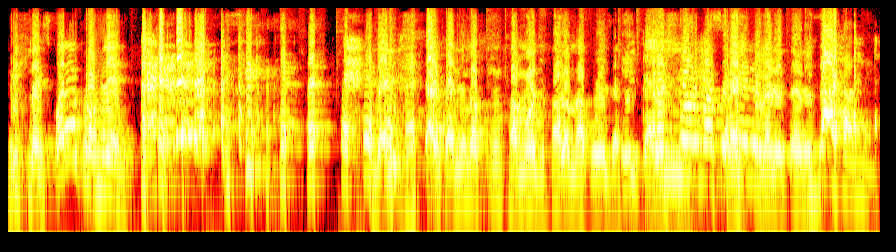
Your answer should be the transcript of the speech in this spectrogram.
reflexo, qual é o problema? Daí, quando um famoso fala uma coisa, fica aí. transforma-se transforma aquilo- tudo. Exatamente.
